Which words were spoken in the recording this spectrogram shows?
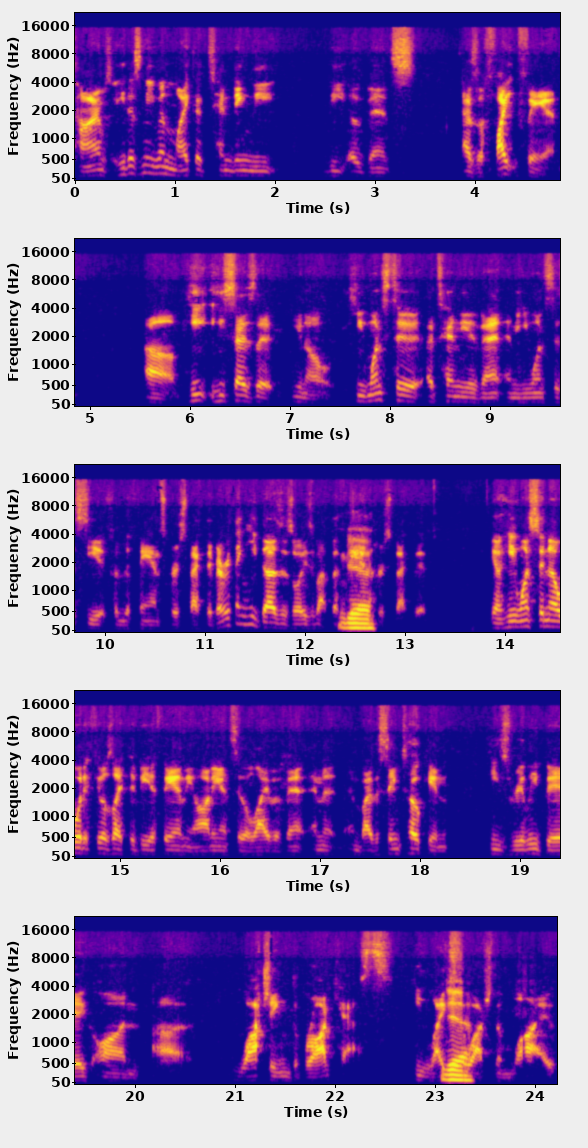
times he doesn't even like attending the the events as a fight fan. Um, he he says that you know he wants to attend the event and he wants to see it from the fans' perspective. Everything he does is always about the fan yeah. perspective you know, he wants to know what it feels like to be a fan the audience at a live event. And, and by the same token, he's really big on uh, watching the broadcasts. He likes yeah. to watch them live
